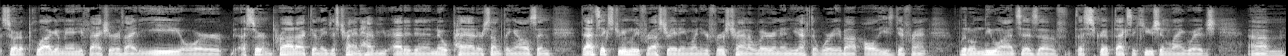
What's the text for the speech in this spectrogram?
sort of plug a manufacturer's IDE or a certain product and they just try and have you edit in a notepad or something else. And that's extremely frustrating when you're first trying to learn and you have to worry about all these different little nuances of the script execution language um,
